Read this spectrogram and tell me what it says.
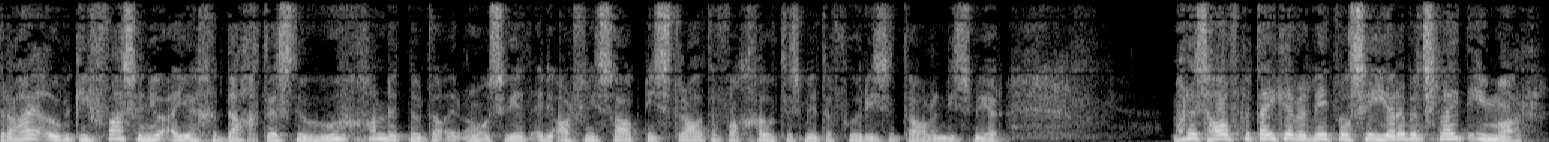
draai ou bietjie vas in jou eie gedagtes. Nou hoe gaan dit nou daar, ons weet uit die aard van die saak nie strate van goud is metaforiese taal en dis meer. Maar dis half baie keer wat net wil sê Here besluit u maar.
